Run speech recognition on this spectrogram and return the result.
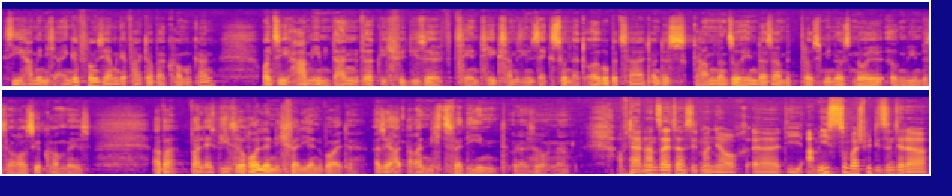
sie haben ihn nicht eingeflogen, sie haben gefragt, ob er kommen kann. Und sie haben ihm dann wirklich für diese 10 Takes haben sie ihm 600 Euro bezahlt und es kam dann so hin, dass er mit plus minus null irgendwie ein bisschen rausgekommen ist. Aber weil er diese Rolle nicht verlieren wollte. Also er hat daran nichts verdient oder so. Ne? Auf der anderen Seite sieht man ja auch äh, die Amis zum Beispiel, die sind ja da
